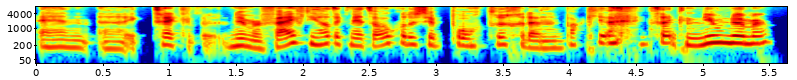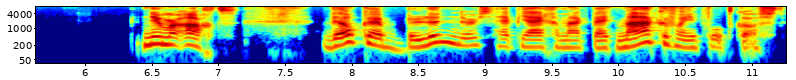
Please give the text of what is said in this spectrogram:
En uh, ik trek nummer 5, die had ik net ook al, dus ik heb per teruggedaan in het bakje. ik trek een nieuw nummer. Nummer 8. Welke blunders heb jij gemaakt bij het maken van je podcast?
